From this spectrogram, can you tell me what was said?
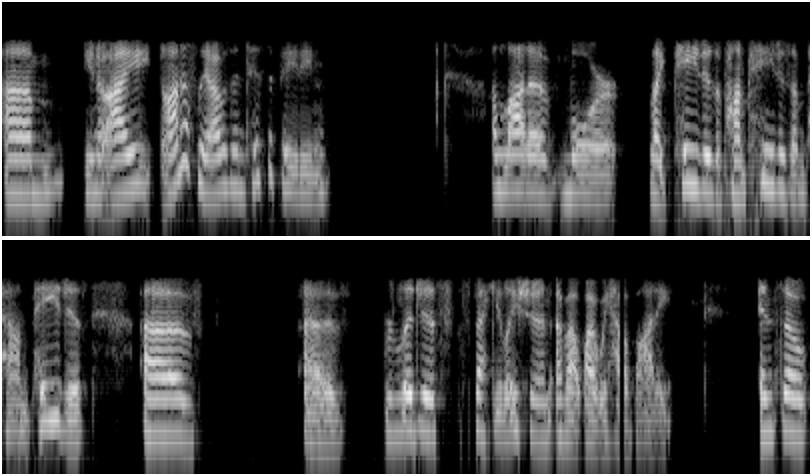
Um, you know, I honestly I was anticipating a lot of more like pages upon pages upon pages of of religious speculation about why we have a body. And so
